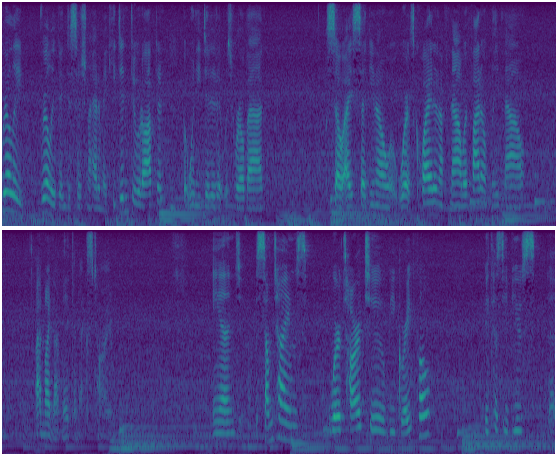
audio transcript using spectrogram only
really really big decision I had to make. He didn't do it often, but when he did it, it was real bad. So I said, you know, where it's quiet enough now, if I don't leave now, I might not make it next time. And sometimes where it's hard to be grateful because the abuse uh,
